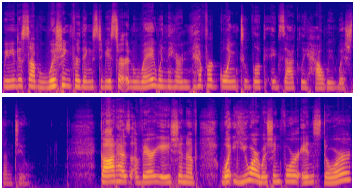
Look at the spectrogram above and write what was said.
We need to stop wishing for things to be a certain way when they are never going to look exactly how we wish them to. God has a variation of what you are wishing for in store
